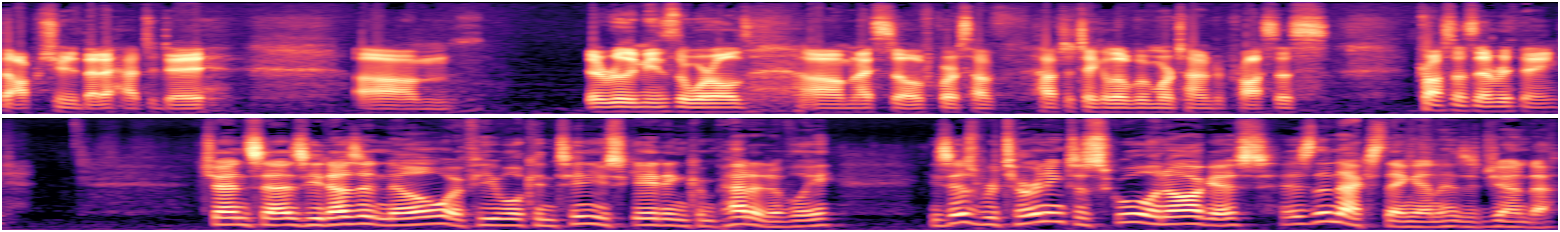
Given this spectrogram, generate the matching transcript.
the opportunity that I had today. Um, it really means the world, um, and I still, of course, have, have to take a little bit more time to process, process everything. Chen says he doesn't know if he will continue skating competitively. He says returning to school in August is the next thing on his agenda.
